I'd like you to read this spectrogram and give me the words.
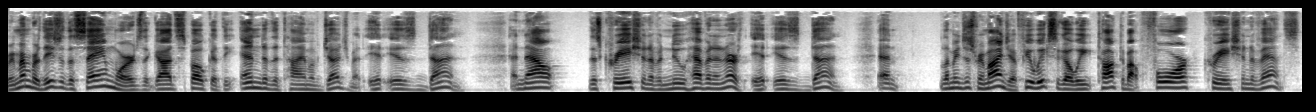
Remember, these are the same words that God spoke at the end of the time of judgment. It is done. And now, this creation of a new heaven and earth, it is done. And let me just remind you, a few weeks ago we talked about four creation events.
